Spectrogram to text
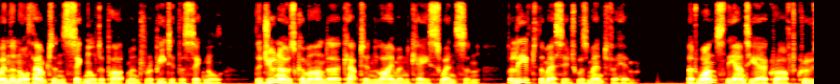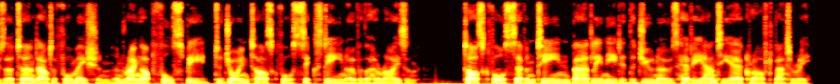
When the Northampton's signal department repeated the signal, the Juneau's commander, Captain Lyman K. Swenson, believed the message was meant for him. At once, the anti aircraft cruiser turned out of formation and rang up full speed to join Task Force 16 over the horizon. Task Force 17 badly needed the Juneau's heavy anti aircraft battery.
